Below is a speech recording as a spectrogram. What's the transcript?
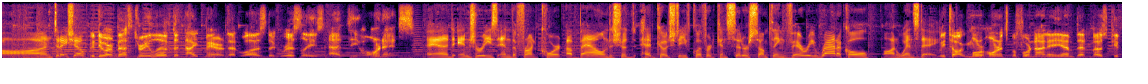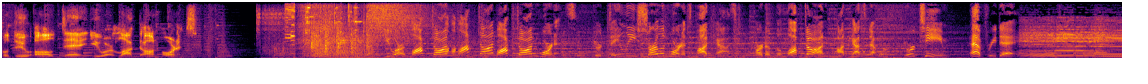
On today's show, we do our best to relive the nightmare that was the Grizzlies at the Hornets. And injuries in the front court abound. Should head coach Steve Clifford consider something very radical on Wednesday? We talk more Hornets before 9 a.m. than most people do all day. You are locked on Hornets. Are locked on, locked on, locked on Hornets. Your daily Charlotte Hornets podcast, part of the Locked On Podcast Network. Your team every day.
